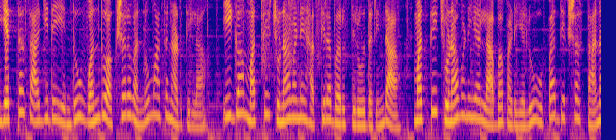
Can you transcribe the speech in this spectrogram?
ಎತ್ತ ಸಾಗಿದೆ ಎಂದು ಒಂದು ಅಕ್ಷರವನ್ನು ಮಾತನಾಡುತ್ತಿಲ್ಲ. ಈಗ ಮತ್ತೆ ಚುನಾವಣೆ ಹತ್ತಿರ ಬರುತ್ತಿರುವುದರಿಂದ ಮತ್ತೆ ಚುನಾವಣೆಯ ಲಾಭ ಪಡೆಯಲು ಉಪಾಧ್ಯಕ್ಷ ಸ್ಥಾನ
